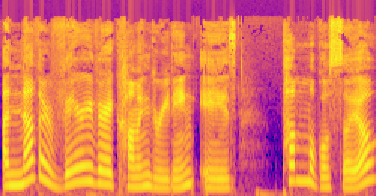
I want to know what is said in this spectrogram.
another very, very common greeting is 밥 먹었어요?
